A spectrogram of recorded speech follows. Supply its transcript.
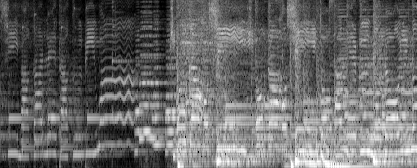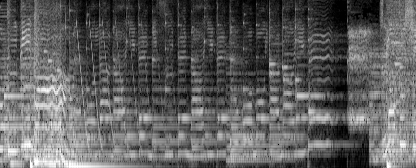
しまた強くし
